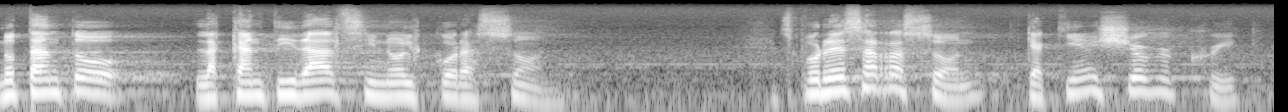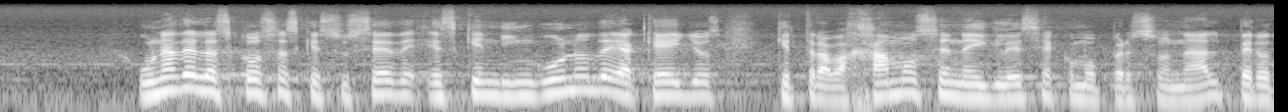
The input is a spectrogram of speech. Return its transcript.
No tanto la cantidad, sino el corazón. Es por esa razón que aquí en Sugar Creek, una de las cosas que sucede es que ninguno de aquellos que trabajamos en la iglesia como personal, pero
